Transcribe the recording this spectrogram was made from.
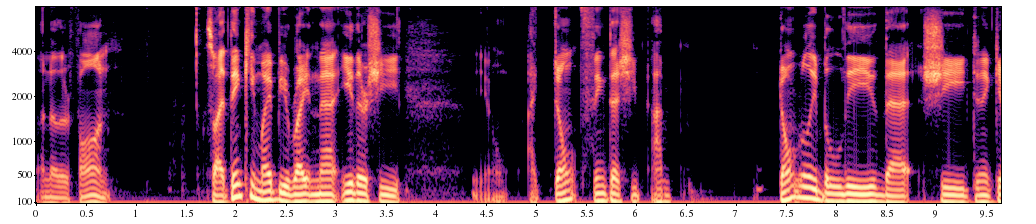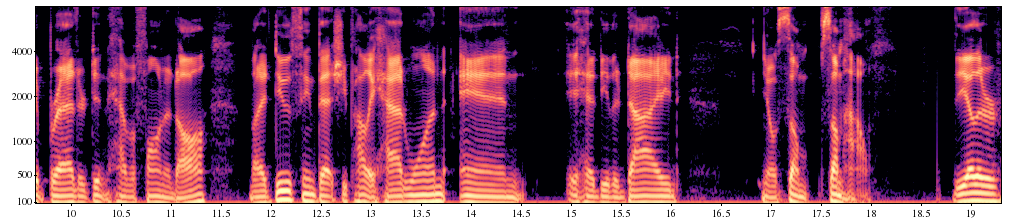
another fawn. So I think he might be right in that. Either she, you know, I don't think that she. I don't really believe that she didn't get bred or didn't have a fawn at all. But I do think that she probably had one and it had either died, you know, some somehow. The other,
